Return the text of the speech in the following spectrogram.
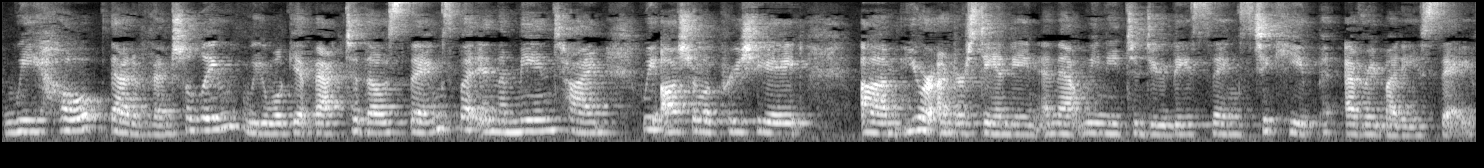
we hope that eventually we will get back to those things, but in the meantime, we also appreciate um, your understanding and that we need to do these things to keep everybody safe.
